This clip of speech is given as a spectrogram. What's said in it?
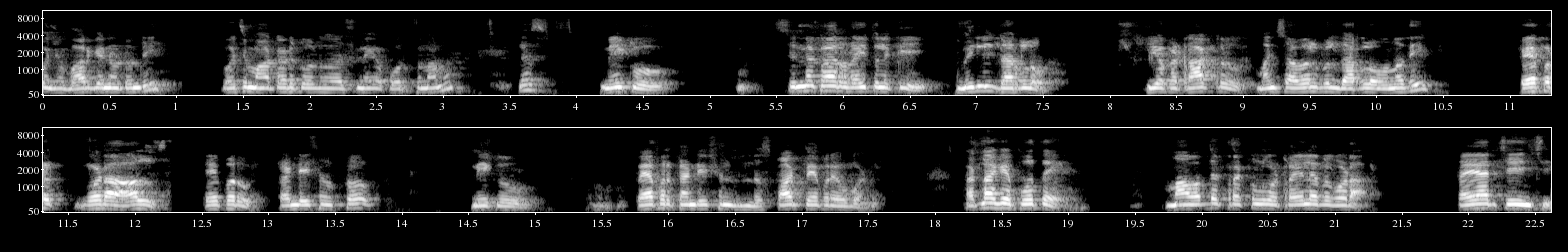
కొంచెం బార్గెన్ ఉంటుంది. వచ్చి మాట్లాడుకోవాల్సిందిగా కోరుతున్నాము. ప్లస్ మీకు చిన్న కారు రైతులకి మిడిల్ ధరలో ఈ యొక్క ట్రాక్టర్ మంచి అవైలబుల్ ధరలో ఉన్నది. పేపర్ కూడా ఆల్ పేపర్ కండిషన్స్తో మీకు పేపర్ కండిషన్ స్పాట్ పేపర్ ఇవ్వబడి అట్లాగే పోతే మా వద్ద ట్రక్కులు ట్రైలర్లు కూడా తయారు చేయించి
